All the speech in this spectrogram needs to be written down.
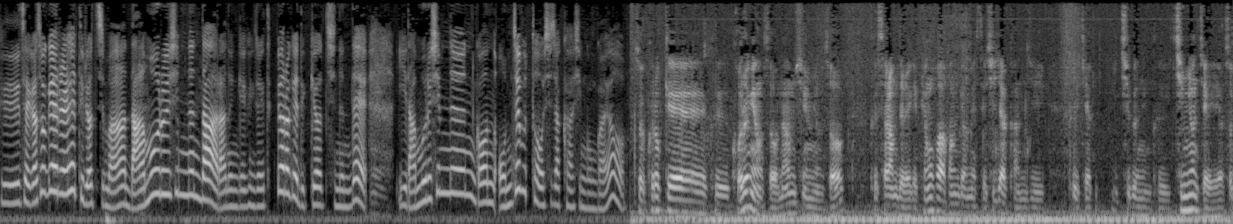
그, 제가 소개를 해드렸지만, 나무를 심는다라는 게 굉장히 특별하게 느껴지는데, 네. 이 나무를 심는 건 언제부터 시작하신 건가요? 그래서 그렇게 그 걸으면서 남시면서 그 사람들에게 평화 환경 메시지 시작한 지 그 제 지금 그 10년째예요. 그래서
